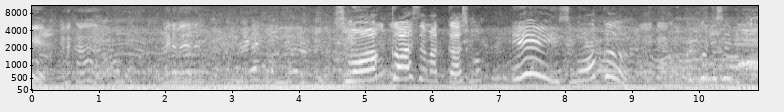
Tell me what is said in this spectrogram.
smoke smoke. smoke. smoke smoke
